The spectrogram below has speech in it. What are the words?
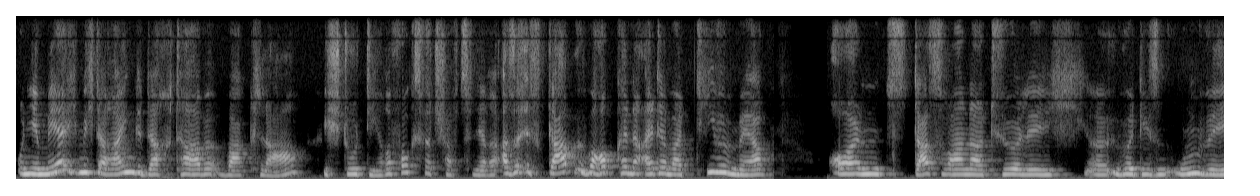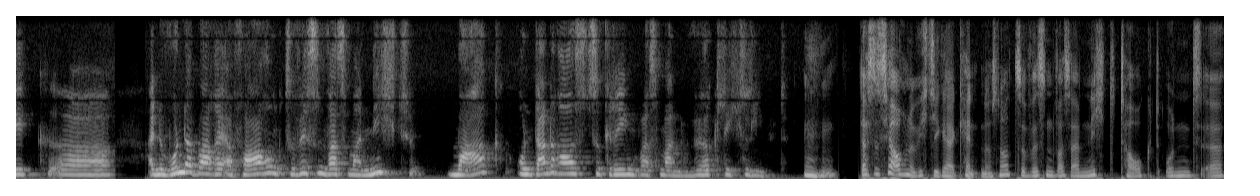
Und je mehr ich mich da reingedacht habe, war klar, ich studiere Volkswirtschaftslehre. Also es gab überhaupt keine Alternative mehr. Und das war natürlich äh, über diesen Umweg äh, eine wunderbare Erfahrung, zu wissen, was man nicht mag und dann rauszukriegen, was man wirklich liebt. Mhm. Das ist ja auch eine wichtige Erkenntnis, ne? zu wissen, was einem nicht taugt und äh,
